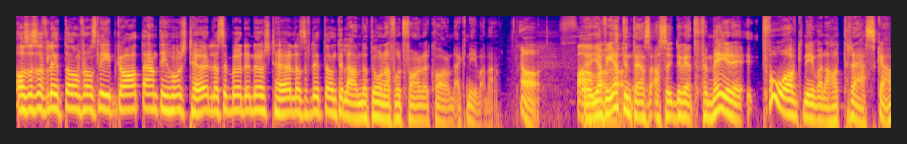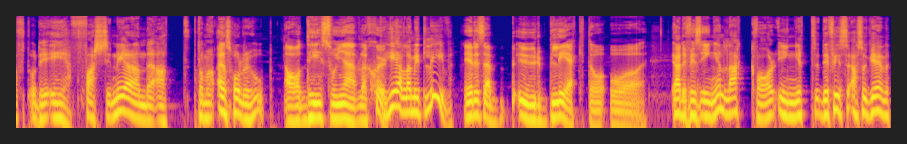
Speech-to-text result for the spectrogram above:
Och så, så flyttade hon från Slipgatan till Hornstull och så bodde Norrstull och så flyttade hon till landet och hon har fortfarande kvar de där knivarna. Ja, Fan, eh, jag vet bra. inte ens, alltså du vet, för mig är det, två av knivarna har träskaft och det är fascinerande att de ens håller ihop. Ja, det är så jävla sjukt. Hela mitt liv. Är det så här urblekt och, och... Ja, det finns ingen lack kvar, inget, det finns, alltså det,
